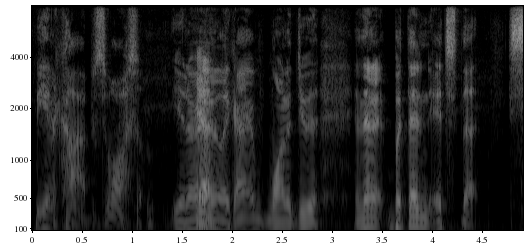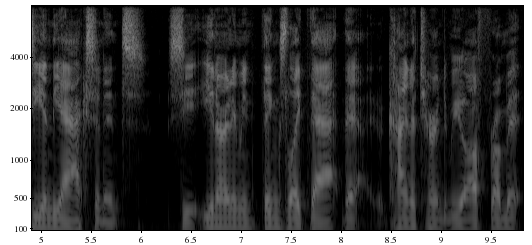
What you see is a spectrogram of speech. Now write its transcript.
being a cop is awesome. You know, Yeah. like I want to do that. And then, it, but then it's the seeing the accidents, see, you know what I mean? Things like that that kind of turned me off from it.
